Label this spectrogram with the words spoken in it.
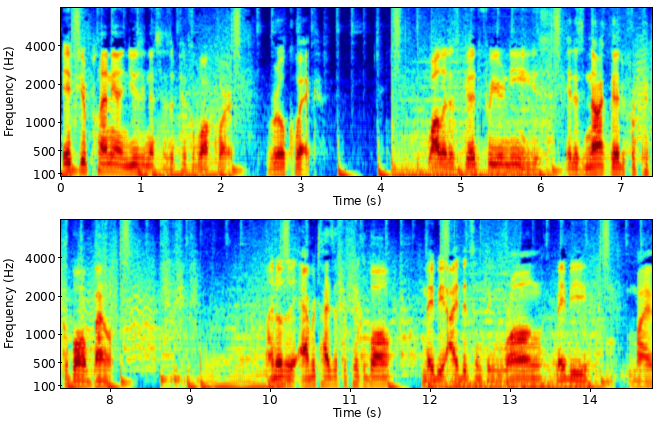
If you're planning on using this as a pickleball court, real quick, while it is good for your knees, it is not good for pickleball bounce. I know that they advertise it for pickleball. Maybe I did something wrong. Maybe my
